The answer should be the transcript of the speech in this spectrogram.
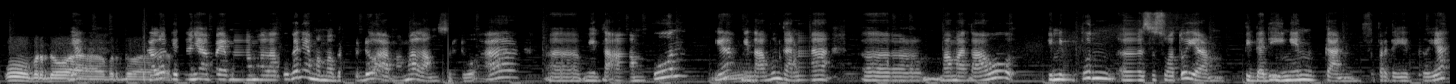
Oh berdoa, Ya. berdoa. Kalau ditanya apa yang mama lakukan ya mama berdoa, mama langsung berdoa, eh, minta ampun, ya Hmm. minta ampun karena eh, mama tahu ini pun eh, sesuatu yang tidak diinginkan seperti itu ya.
